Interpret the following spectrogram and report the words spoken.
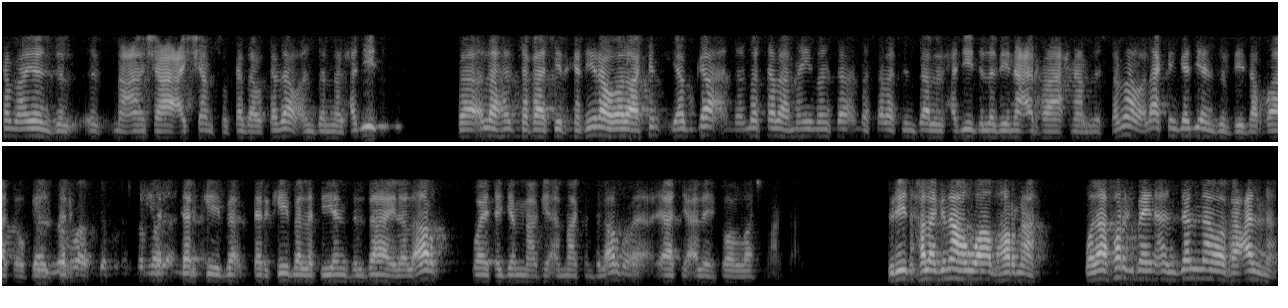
كما ينزل مع شعاع الشمس وكذا وكذا وأنزلنا الحديد. فله تفاسير كثيرة ولكن يبقى أن المسألة ما هي مسألة إنزال الحديد الذي نعرفها إحنا من السماء ولكن قد ينزل في ذرات أو في التركيبة التركيبة التي ينزل بها إلى الأرض ويتجمع في أماكن في الأرض ويأتي عليه قول الله سبحانه وتعالى. يريد خلقناه وأظهرناه ولا فرق بين أنزلنا وفعلنا.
